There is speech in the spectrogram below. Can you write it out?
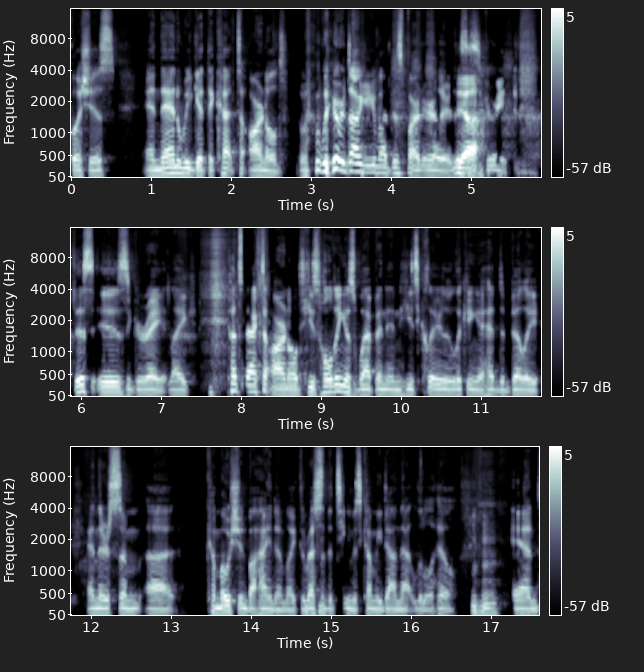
bushes. And then we get the cut to Arnold. we were talking about this part earlier. This is great. This is great. Like, cuts back to Arnold. He's holding his weapon and he's clearly looking ahead to Billy. And there's some uh, commotion behind him. Like, the rest of the team is coming down that little hill hmm and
